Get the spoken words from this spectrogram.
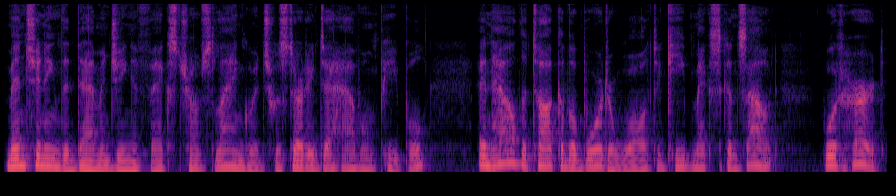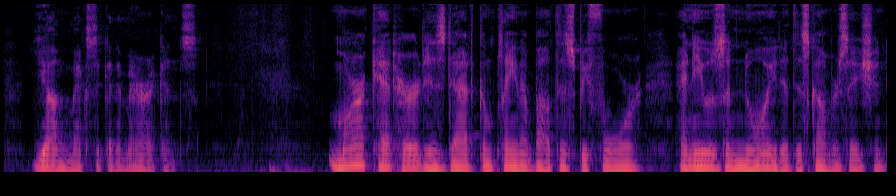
mentioning the damaging effects Trump's language was starting to have on people and how the talk of a border wall to keep Mexicans out would hurt young Mexican Americans. Mark had heard his dad complain about this before, and he was annoyed at this conversation.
